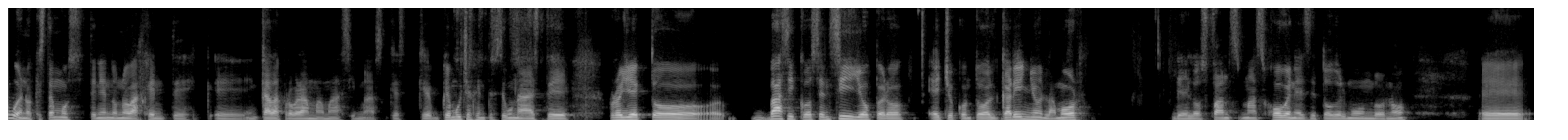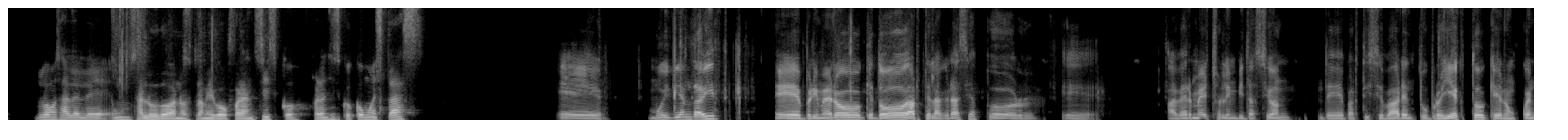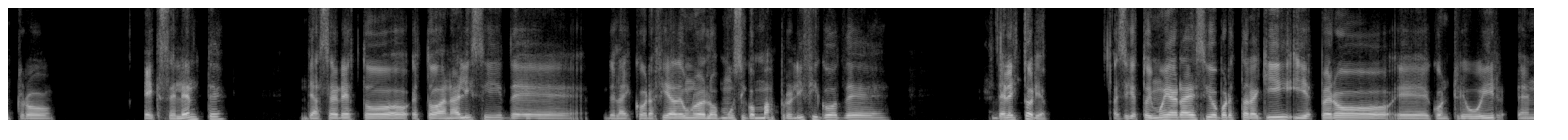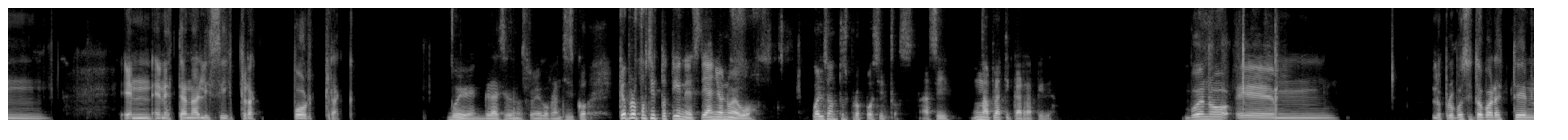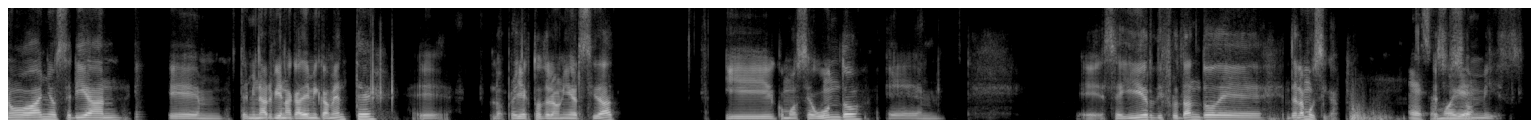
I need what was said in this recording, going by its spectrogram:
bueno que estamos teniendo nueva gente en cada programa más y más, que, que, que mucha gente se una a este proyecto básico, sencillo, pero hecho con todo el cariño, el amor de los fans más jóvenes de todo el mundo, ¿no? Eh, vamos a darle un saludo a nuestro amigo Francisco. Francisco, ¿cómo estás? Eh, muy bien, David. Eh, primero que todo, darte las gracias por haberme hecho la invitación de participar en tu proyecto, que lo encuentro excelente, de hacer esto, estos análisis de, de la discografía de uno de los músicos más prolíficos de, de la historia. Así que estoy muy agradecido por estar aquí y espero eh, contribuir en, en, en este análisis track por track. Muy bien, gracias a nuestro amigo Francisco. ¿Qué propósito tienes de año nuevo? ¿Cuáles son tus propósitos? Así, una plática rápida. Bueno, em, los propósitos para este nuevo año serían em, terminar bien académicamente, eh, los proyectos de la universidad y como segundo, em, eh, seguir disfrutando de, de la música. Eso, Esos muy bien. son mis...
